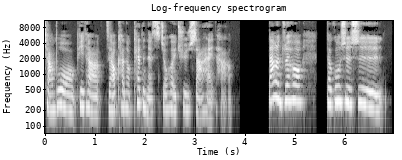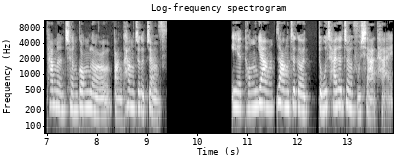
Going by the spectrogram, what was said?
强迫 Peter 只要看到 Katniss 就会去杀害他。当然，最后的故事是他们成功了反抗这个政府，也同样让这个独裁的政府下台。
